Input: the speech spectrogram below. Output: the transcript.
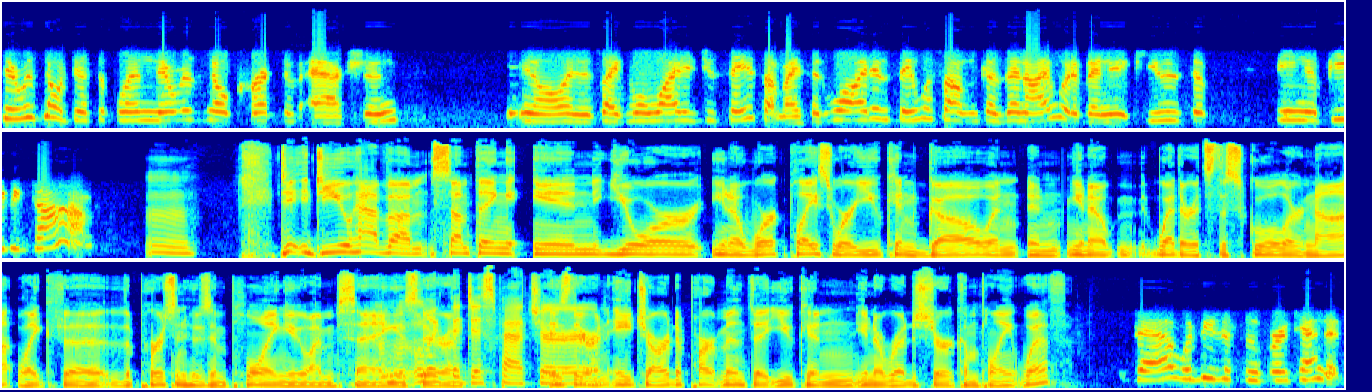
there was no discipline. There was no corrective action. You know, and it's like, well, why did you say something? I said, well, I didn't say something because then I would have been accused of being a peeping tom. Mm. Do, do you have um, something in your you know workplace where you can go and, and you know whether it's the school or not, like the the person who's employing you? I'm saying, is Mhm, like there the a, dispatcher. Is there an HR department that you can you know register a complaint with? That would be the superintendent,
